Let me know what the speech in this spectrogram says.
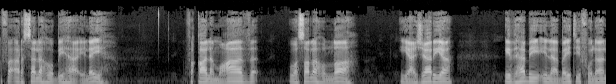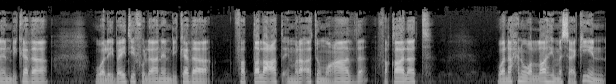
فأرسله بها إليه. فقال معاذ وصله الله يا جارية اذهبي إلى بيت فلان بكذا ولبيت فلان بكذا فاطلعت امرأة معاذ فقالت ونحن والله مساكين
